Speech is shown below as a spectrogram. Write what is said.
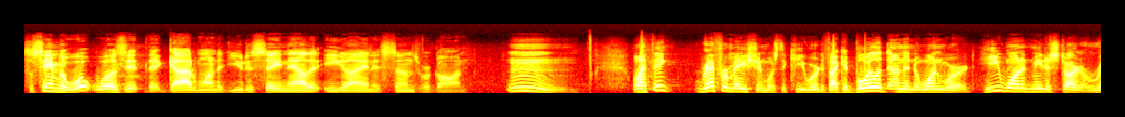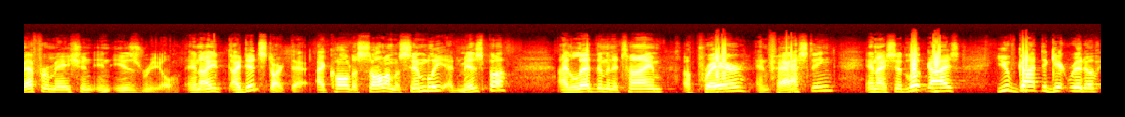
So, Samuel, what was it that God wanted you to say now that Eli and his sons were gone? Mm. Well, I think reformation was the key word. If I could boil it down into one word, he wanted me to start a reformation in Israel. And I, I did start that. I called a solemn assembly at Mizpah. I led them in a time of prayer and fasting. And I said, Look, guys, you've got to get rid of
